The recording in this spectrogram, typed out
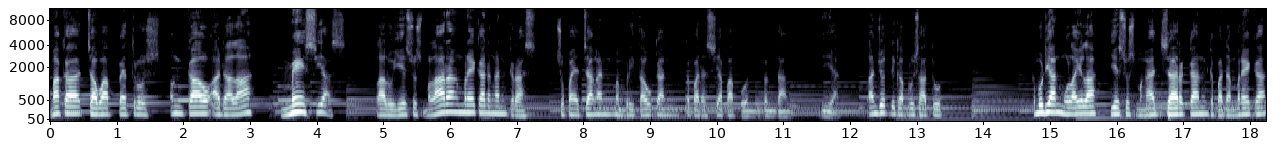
Maka jawab Petrus, engkau adalah Mesias. Lalu Yesus melarang mereka dengan keras supaya jangan memberitahukan kepada siapa pun tentang dia. Lanjut 31. Kemudian mulailah Yesus mengajarkan kepada mereka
